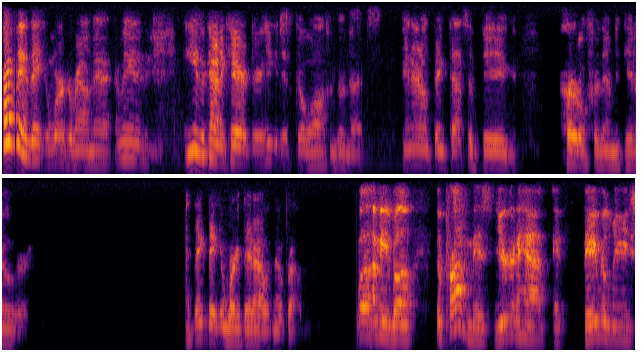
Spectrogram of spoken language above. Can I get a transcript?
I think they can work around that. I mean, he's the kind of character he could just go off and go nuts, and I don't think that's a big hurdle for them to get over. I think they can work that out with no problem. Well, I mean, well, the problem is you're going to have if they release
